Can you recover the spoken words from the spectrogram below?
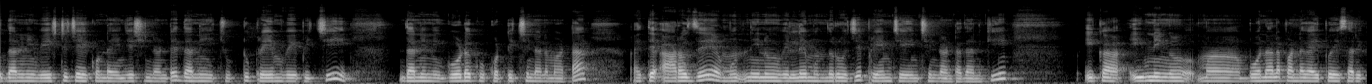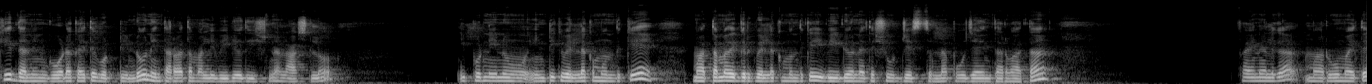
దానిని వేస్ట్ చేయకుండా ఏం చేసిండంటే దాని చుట్టూ ప్రేమ్ వేపించి దానిని గోడకు కొట్టించిండనమాట అయితే ఆ రోజే నేను వెళ్ళే ముందు రోజే ప్రేమ్ చేయించిండంట దానికి. ఇక ఈవినింగ్ మా బోనాల పండగ అయిపోయేసరికి దానిని గోడకైతే కొట్టిండు. నేను తర్వాత మళ్ళీ వీడియో తీసిన లాస్ట్లో. ఇప్పుడు నేను ఇంటికి వెళ్ళక ముందుకే మా అత్తమ్మ దగ్గరికి వెళ్ళక ముందుకే ఈ వీడియోని అయితే షూట్ చేస్తున్నా పూజ అయిన తర్వాత. ఫైనల్గా మా రూమ్ అయితే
